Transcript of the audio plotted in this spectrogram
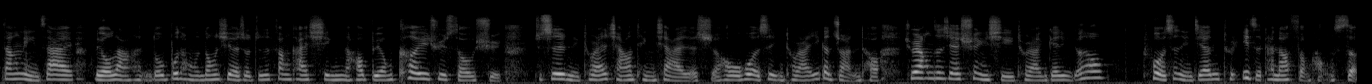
当你在浏览很多不同的东西的时候，就是放开心，然后不用刻意去搜寻，就是你突然想要。停下来的时候，或者是你突然一个转头，就让这些讯息突然给你，然后。或者是你今天一直看到粉红色，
